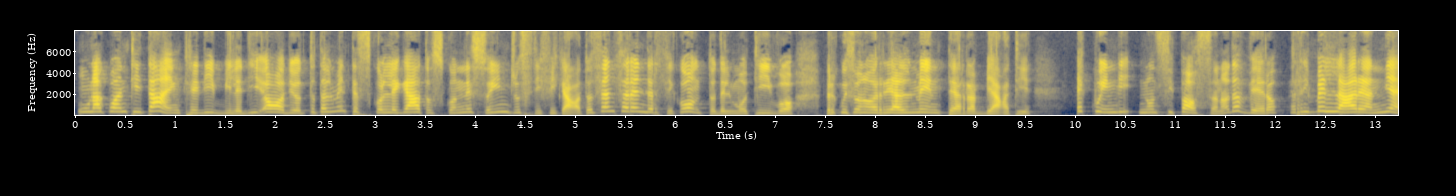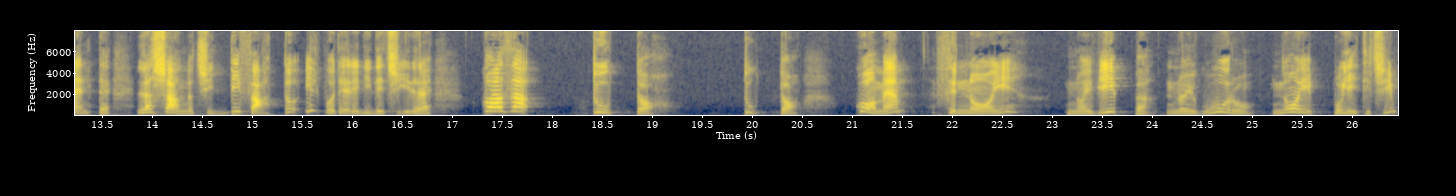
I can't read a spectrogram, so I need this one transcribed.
una quantità incredibile di odio totalmente scollegato, sconnesso, ingiustificato, senza rendersi conto del motivo per cui sono realmente arrabbiati e quindi non si possano davvero ribellare a niente, lasciandoci di fatto il potere di decidere. Cosa? Tutto. Tutto. Come se noi, noi VIP, noi guru, noi politici,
